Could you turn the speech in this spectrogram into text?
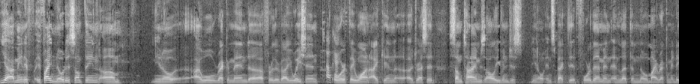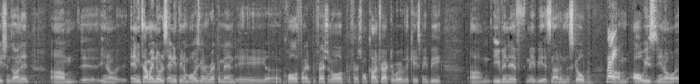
Yeah, I mean, if, if I notice something, um, you know, I will recommend uh, further evaluation. Okay. Or if they want, I can uh, address it. Sometimes I'll even just, you know, inspect it for them and, and let them know my recommendations on it. Um, eh, you know, anytime I notice anything, I'm always going to recommend a uh, qualified professional, a professional contractor, wherever the case may be. Um, even if maybe it's not in the scope. Right. Um, always, you know, uh,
